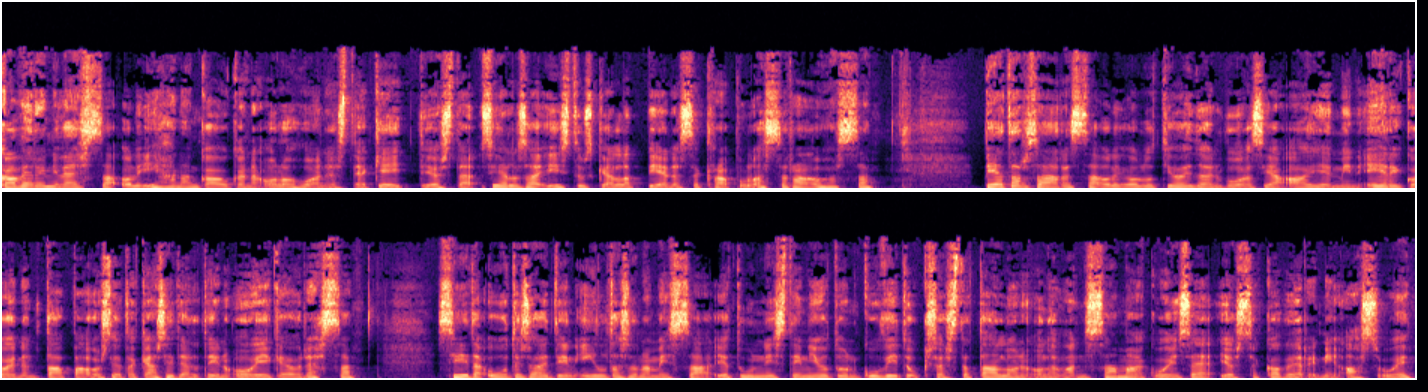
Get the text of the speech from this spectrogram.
Kaverini vessa oli ihanan kaukana olohuoneesta ja keittiöstä. Siellä sai istuskella pienessä krapulassa rauhassa. Pietarsaaressa oli ollut joitain vuosia aiemmin erikoinen tapaus, jota käsiteltiin oikeudessa. Siitä uutisoitiin iltasanomissa ja tunnistin jutun kuvituksesta talon olevan sama kuin se, jossa kaverini asui.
